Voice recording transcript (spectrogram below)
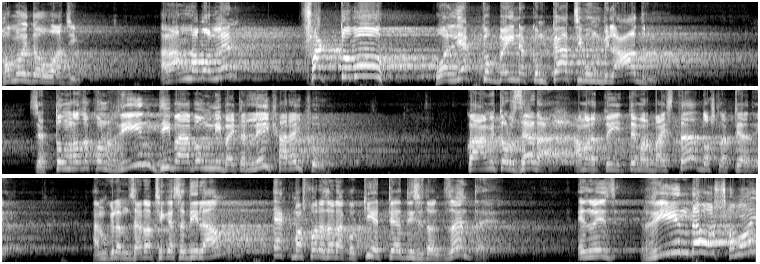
সময় দেওয়া ওয়াজিব। আর আল্লাহ বললেন, ফাক্তবু ওয়ালিয়াক্তুব বাইনাকুম কাতিবুম বিল আদল। যে তোমরা যখন ঋণ দিবা এবং নিবা, এটা লেখা রাখো আমি তোর জেডা, আমার তুই তুই আমার বাইশটা, দশ লাখ টাকা দে। আমি বললাম জেডা ঠিক আছে, দিলাম। এক মাস পরে জেডা কো টাকা দিয়েছি তো জানতে? এই জন্য ঋণ দেওয়ার সময়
